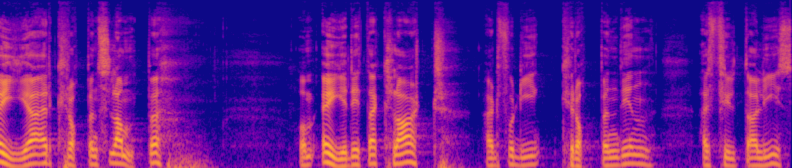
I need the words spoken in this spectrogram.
øyet er kroppens lampe. Om øyet ditt er klart, er det fordi kroppen din er fylt av lys.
